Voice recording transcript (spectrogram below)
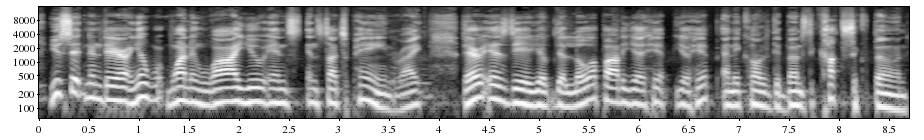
yeah. You're sitting in there and you're w- wondering why you in in such pain, Mm-hmm. right? There is the your, the lower part of your hip, your hip, and they call it the bone, the coccyx bone.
